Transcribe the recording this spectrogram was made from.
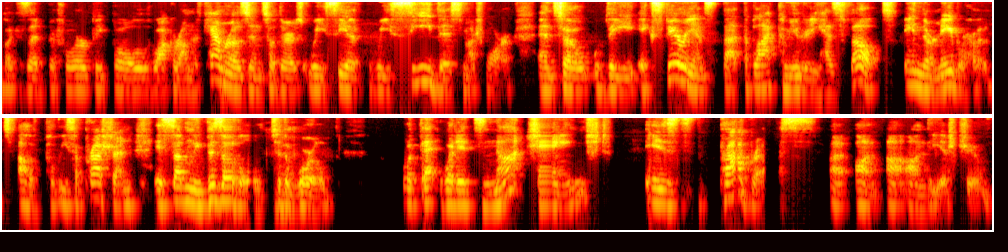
like I said before, people walk around with cameras, and so there's we see it we see this much more. And so the experience that the Black community has felt in their neighborhoods of police oppression is suddenly visible to the world what that what it's not changed is progress uh, on uh, on the issue,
